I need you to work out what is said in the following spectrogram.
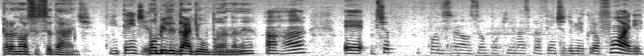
para a nossa cidade. Entendido. Mobilidade urbana, né? Aham. É, deixa eu posicionar o senhor um pouquinho mais para frente do microfone.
